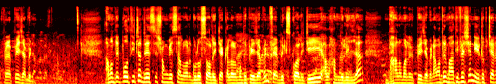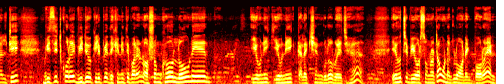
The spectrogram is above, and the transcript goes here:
আপনারা পেয়ে যাবেন। আমাদের প্রতিটা ড্রেসের সঙ্গে সালোয়ারগুলো সলিটা কালারের মধ্যে পেয়ে যাবেন ফ্যাব্রিক্স কোয়ালিটি আলহামদুলিল্লাহ, ভালো মানের পেয়ে যাবেন। আমাদের মাথি ফ্যাশন ইউটিউব চ্যানেলটি ভিজিট করে ভিডিও ক্লিপে দেখে নিতে পারেন। অসংখ্য লোনের ইউনিক ইউনিক কালেকশনগুলো রয়েছে হ্যাঁ? এ হচ্ছে বিওয়ার্স ওনাটা, ওনাগুলো অনেক বড় অ্যান্ড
